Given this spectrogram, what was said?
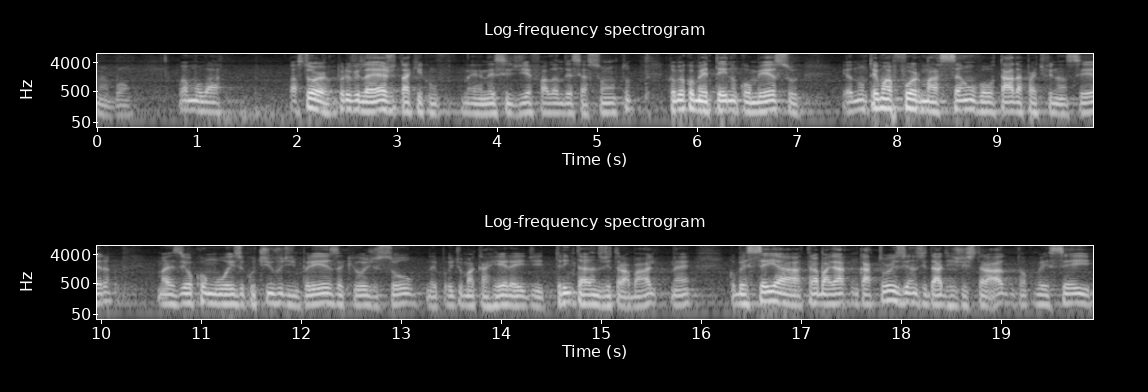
Ah, bom, vamos lá. Pastor, um privilégio estar aqui com, né, nesse dia falando desse assunto. Como eu comentei no começo, eu não tenho uma formação voltada à parte financeira, mas eu, como executivo de empresa, que hoje sou, depois de uma carreira de 30 anos de trabalho, né, comecei a trabalhar com 14 anos de idade registrado, então comecei,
